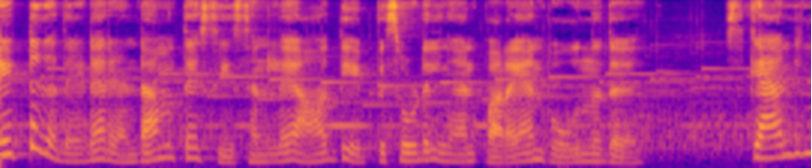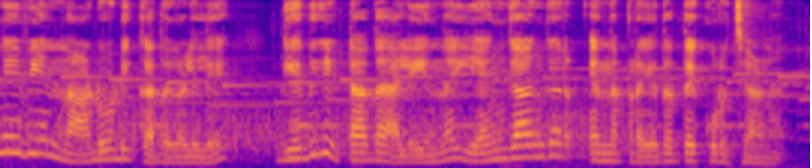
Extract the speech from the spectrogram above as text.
കെട്ടുകഥയുടെ രണ്ടാമത്തെ സീസണിലെ ആദ്യ എപ്പിസോഡിൽ ഞാൻ പറയാൻ പോകുന്നത് സ്കാൻഡിനേവിയൻ നാടോടി കഥകളിലെ ഗതി കിട്ടാതെ അലയുന്ന യങ്കാങ്കർ എന്ന പ്രേതത്തെക്കുറിച്ചാണ്.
